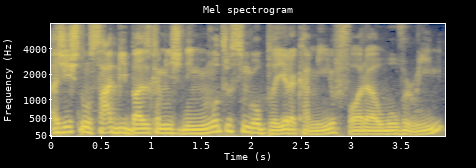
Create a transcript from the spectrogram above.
a gente não sabe basicamente nenhum outro single player a caminho, fora o Wolverine.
